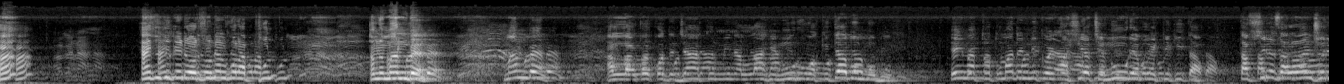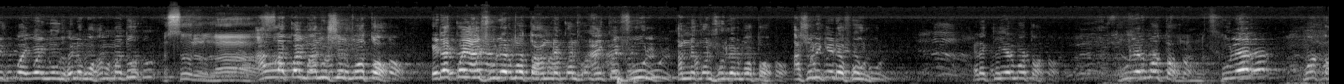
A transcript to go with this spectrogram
হ্যাঁ? আমি যদি এটা অরিজিনাল গোলাপ ফুল, আপনি মানবেন। মানবেন। আল্লাহ কয় ওয়া মুবিন তোমাদের নিকট নূর এবং একটি কিতাব। তাফসিরে জালালাইন শরীফ কয়, এই নূর হলো মুহাম্মাদুর রাসূলুল্লাহ। আল্লাহ কয়, মানুষের মতো। এটা কয়, আই ফুলের মতো। আমনে কোন আই কই ফুল। আমনে কোন ফুলের মতো। আসলে কি এটা ফুল? এটা কি এর মতো? ফুলের মতো? ফুলের মতো।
